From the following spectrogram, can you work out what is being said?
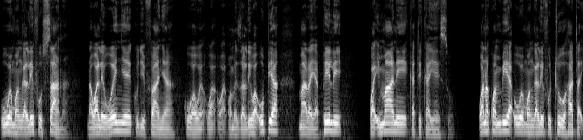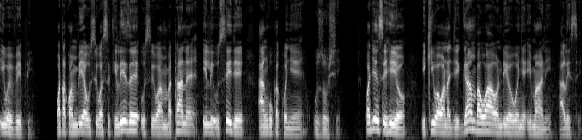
uwe mwangalifu sana na wale wenye kujifanya kuwa wamezaliwa wa, wa, upya mara ya pili kwa imani katika yesu. Wanakwambia uwe mwangalifu tu hata iwe vipi watakwambia usiwasikilize usiwaambatane ili usije anguka kwenye uzushi. Kwa jinsi hiyo ikiwa wanajigamba wao ndio wenye imani halisi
